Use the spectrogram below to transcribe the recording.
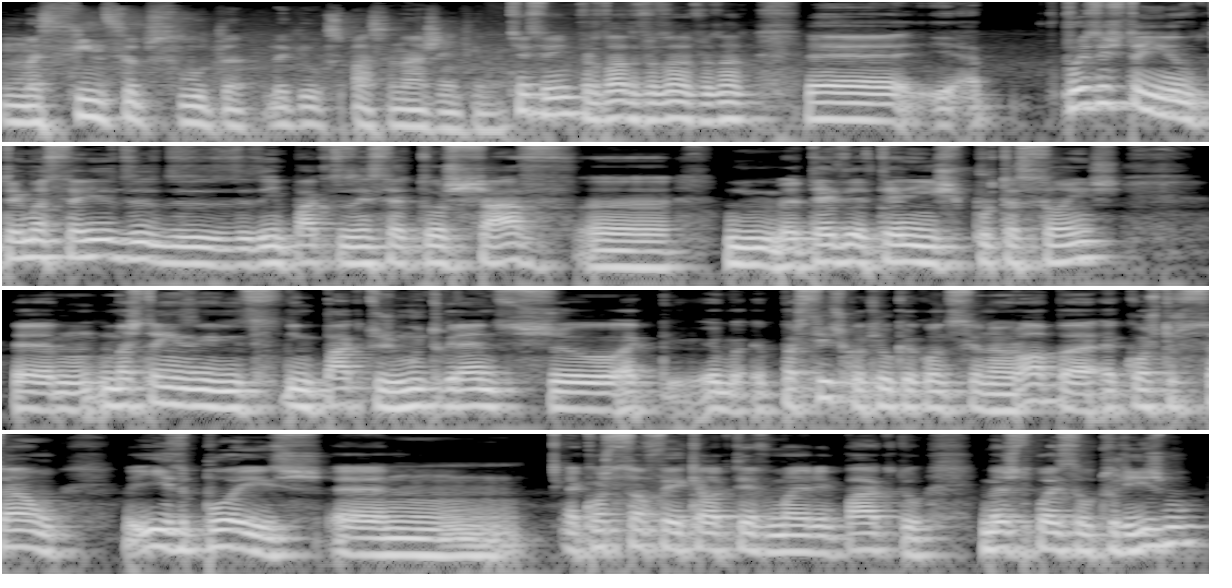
uma síntese absoluta daquilo que se passa na Argentina. Sim, sim, verdade, verdade, verdade. É, depois isto tem, tem uma série de, de, de impactos em setores-chave, uh, até, até em exportações, mas tem impactos muito grandes parecidos com aquilo que aconteceu na Europa. A construção e depois a construção foi aquela que teve maior impacto, mas depois o turismo.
